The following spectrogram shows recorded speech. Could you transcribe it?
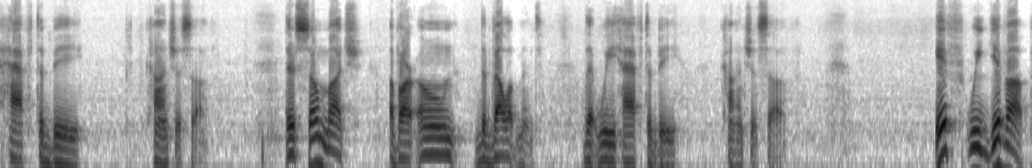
have to be conscious of. There's so much of our own development that we have to be conscious of. If we give up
